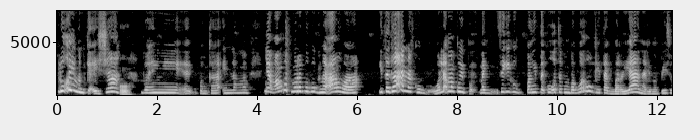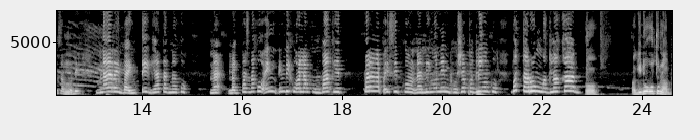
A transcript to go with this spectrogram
Luoy man kay siya. O. Bahingi, eh, pangkain lang ma'am. Nya, ambot mo ra po kog naawa. Itagaan ako. Wala man ko'y, nag, sige kog pangita kuot sa kong bagwa ko, kitag barya na 5 piso sa Mm. budi. Naray 20, gihatag na ako. Na, lagpas na ko, hin- hindi ko alam kung bakit. Para napaisip ko, nalingonin ko siya. Paglingon ko, ba't tarong maglakad? O. Ang Ginoo tulab.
